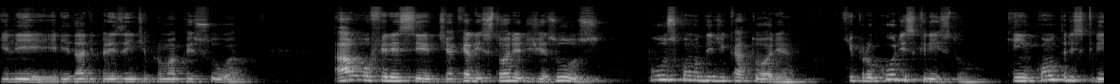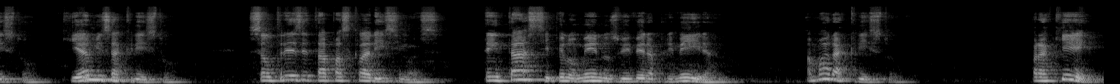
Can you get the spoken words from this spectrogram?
que ele, ele dá de presente para uma pessoa, ao oferecer-te aquela história de Jesus, pus como dedicatória que procures Cristo, que encontres Cristo, que ames a Cristo. São três etapas claríssimas. Tentaste pelo menos viver a primeira? Amar a Cristo. Para quê?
